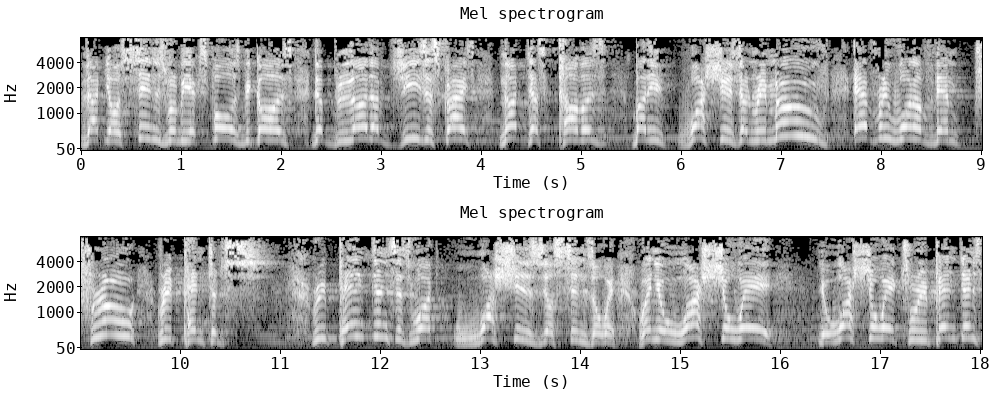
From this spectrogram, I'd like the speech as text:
that your sins will be exposed because the blood of Jesus Christ not just covers, but He washes and removes every one of them through repentance. Repentance is what washes your sins away. When you wash away you wash away through repentance.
